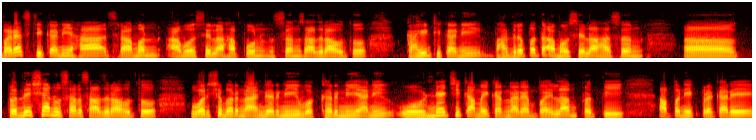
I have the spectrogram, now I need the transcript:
बऱ्याच ठिकाणी हा श्रावण अमावस्येला हा पोन सण साजरा होतो. काही ठिकाणी भाद्रपद अमावस्येला हा सण प्रदेशानुसार साजरा होतो. वर्षभर नांगरणी वखरणी आणि ओढण्याची कामे करणाऱ्या बैलांप्रती आपण एक प्रकारे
